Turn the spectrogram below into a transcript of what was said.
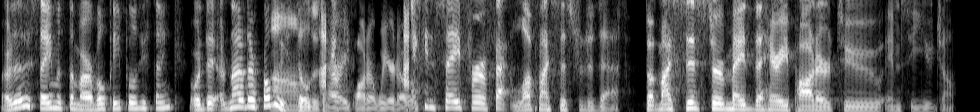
Are they the same as the Marvel people? Do you think, or they? No, they're probably um, still just Harry I, Potter weirdos. I can say for a fact, love my sister to death, but my sister made the Harry Potter to MCU jump,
